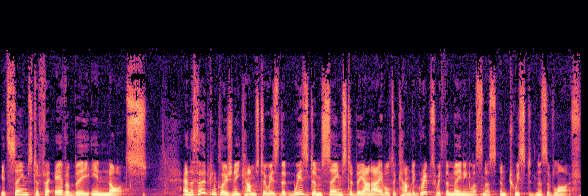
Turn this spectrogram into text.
It seems to forever be in knots. And the third conclusion he comes to is that wisdom seems to be unable to come to grips with the meaninglessness and twistedness of life.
